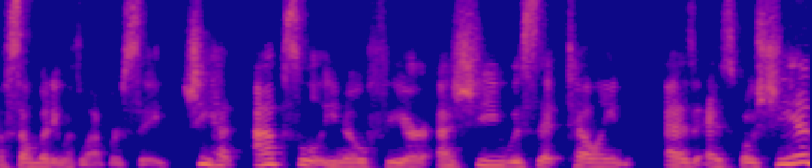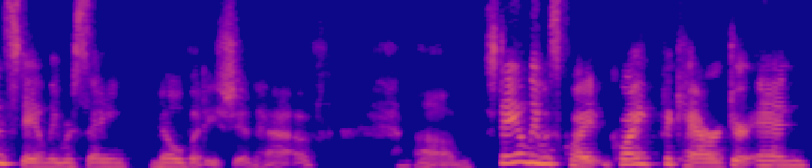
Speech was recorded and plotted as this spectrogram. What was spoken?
of somebody with leprosy. She had absolutely no fear, as she was telling as as both she and Stanley were saying, nobody should have. Um, Stanley was quite quite the character and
